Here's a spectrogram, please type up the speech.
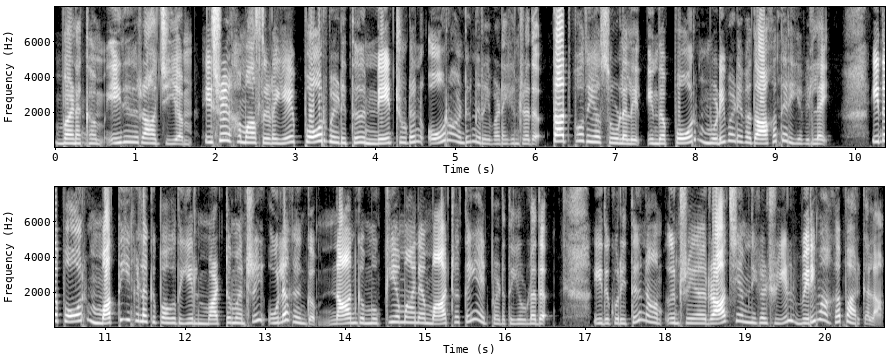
வணக்கம். இது ராஜ்யம். இஸ்ரேல் ஹமாஸ் இடையே போர் வெடித்து நேற்றுடன் ஓராண்டு நிறைவடைகின்றது. தற்போதைய சூழலில் இந்த போர் முடிவடைவதாக தெரியவில்லை. இந்த போர் மத்திய கிழக்கு பகுதியில் மட்டுமன்றி உலகெங்கும் நான்கு முக்கியமான மாற்றத்தை ஏற்படுத்தியுள்ளது. இது குறித்து நாம் இன்றைய ராஜ்யம் நிகழ்ச்சியில் விரிவாக பார்க்கலாம்.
